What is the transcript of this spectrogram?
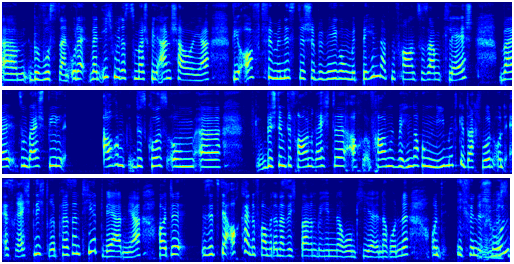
ähm, bewusst sein. Oder wenn ich mir das zum Beispiel anschaue, ja, wie oft feministische Bewegungen mit behinderten Frauen zusammen clasht, weil zum Beispiel auch im Diskurs um äh, bestimmte Frauenrechte, auch Frauen mit Behinderungen nie mitgedacht wurden und es recht nicht repräsentiert werden. Ja? Heute sitzt ja auch keine Frau mit einer sichtbaren Behinderung hier in der Runde. Und ich finde Wir schon, konnten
